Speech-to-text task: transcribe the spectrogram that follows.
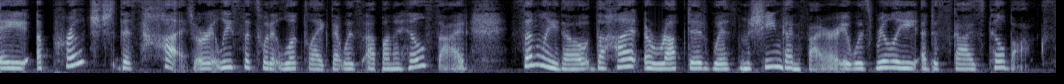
they approached this hut, or at least that's what it looked like, that was up on a hillside. Suddenly, though, the hut erupted with machine gun fire. It was really a disguised pillbox.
